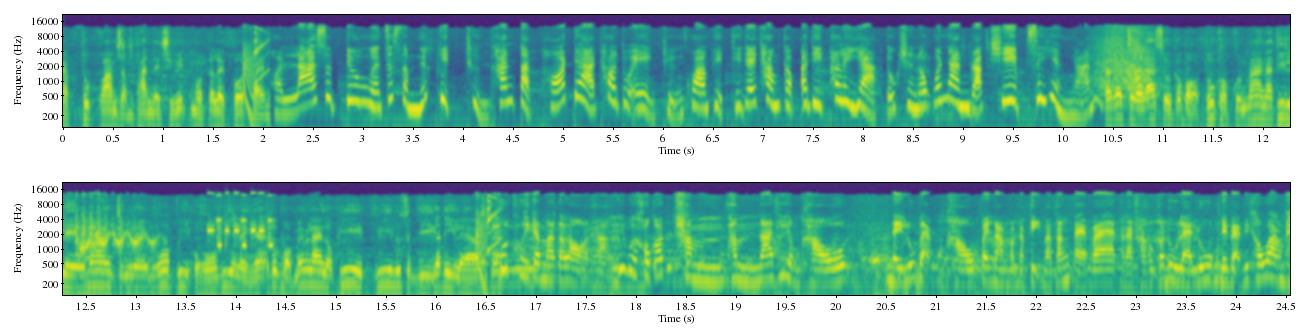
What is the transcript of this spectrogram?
กับทุกความสัมพันธ์ในชีวิตหมดก็เลยโพสต์ไป พอล่าสุดดูเหมือนจะสำนึกผิดถึงขั้นตัดเพ้อด่าทอตัวเอง ถึงความผิดที่ได้ทำกับอดีตภรรยาตุกชนกวนันท์รักชีพซะอย่างนั้น แล้วก็เจอล่าสุดก็บอกทุกขอบคุณมากนะที่เลวมากจริงเลยเพราะว่าพี่โอ้โหพี่อะไรเงี้ยทุกบอกไม่เป็นไรหรอกพี่พี่รู้สึกดีก็ดีแล้ว พูดคุยกันมาตลอดค่ะ พี่บุยเขาก็ทำทำหน้าที่ของเขาในรูปแบบของเขาไปตามปกติมาตั้งแต่แรกอะนะคะเขาก็ดูแลลูกในแบบที่เขาวางแผ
